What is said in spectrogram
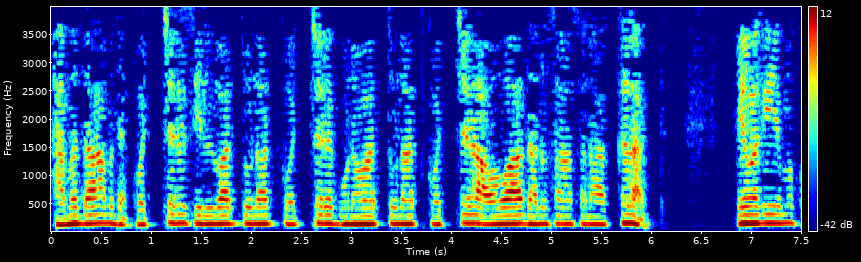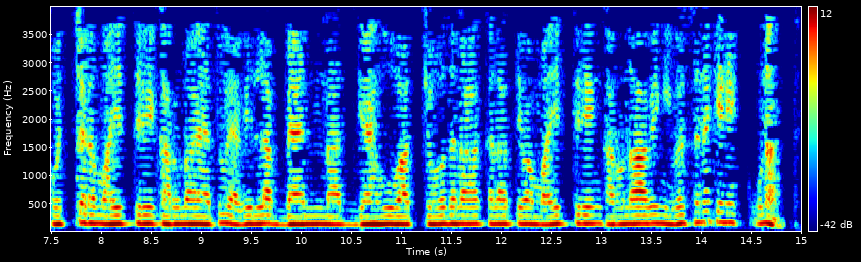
හැමදාම දැන් කොච්චර සිල්වත් වුණත් කොච්චර ගුණවත් වුණත් කොච්චර අවවාද අනුශාසනා කළත් ඒ වගේම කොච්චර මෛත්‍රී කරුණා ඇතුව ඇවිල්ලා බැන්නත් ගැහුවත් චෝදනා කළත් ඒවා මෛත්‍රියෙන් කරුණාවෙන් ඉවසන කෙනෙක් වුණත්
